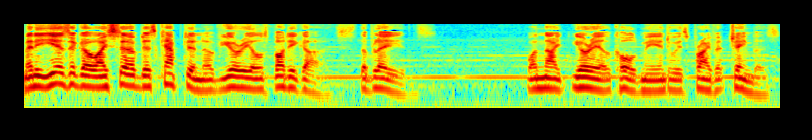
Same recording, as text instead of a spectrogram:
Many years ago I served as captain of Uriel's bodyguards, the Blades. One night Uriel called me into his private chambers.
